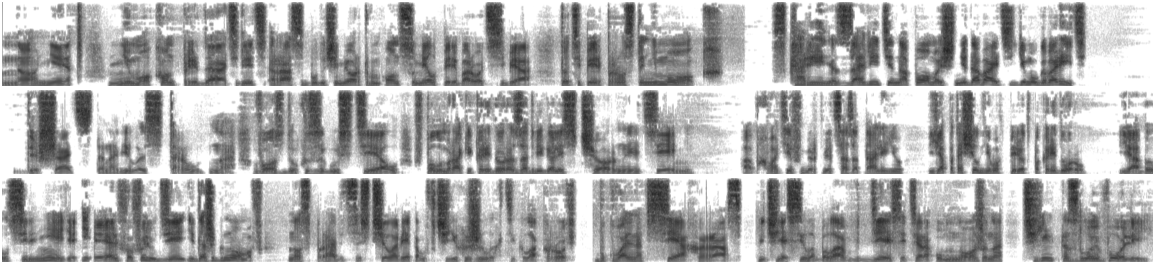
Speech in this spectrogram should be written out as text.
Но нет, не мог он предать, ведь раз, будучи мертвым, он сумел перебороть себя, то теперь просто не мог. «Скорее зовите на помощь, не давайте ему говорить!» Дышать становилось трудно, воздух загустел, в полумраке коридора задвигались черные тени. Обхватив мертвеца за талию, я потащил его вперед по коридору. Я был сильнее и эльфов, и людей, и даже гномов, но справиться с человеком, в чьих жилах текла кровь, буквально всех раз, и чья сила была в десятеро умножена чьей-то злой волей,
